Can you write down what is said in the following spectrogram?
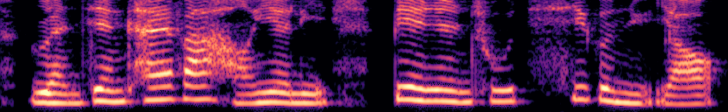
——软件开发行业里辨认出七个女妖。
